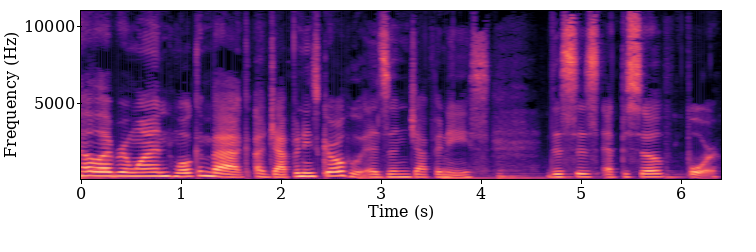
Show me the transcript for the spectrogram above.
Hello everyone, welcome back. A Japanese girl who isn't Japanese. This is episode 4.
